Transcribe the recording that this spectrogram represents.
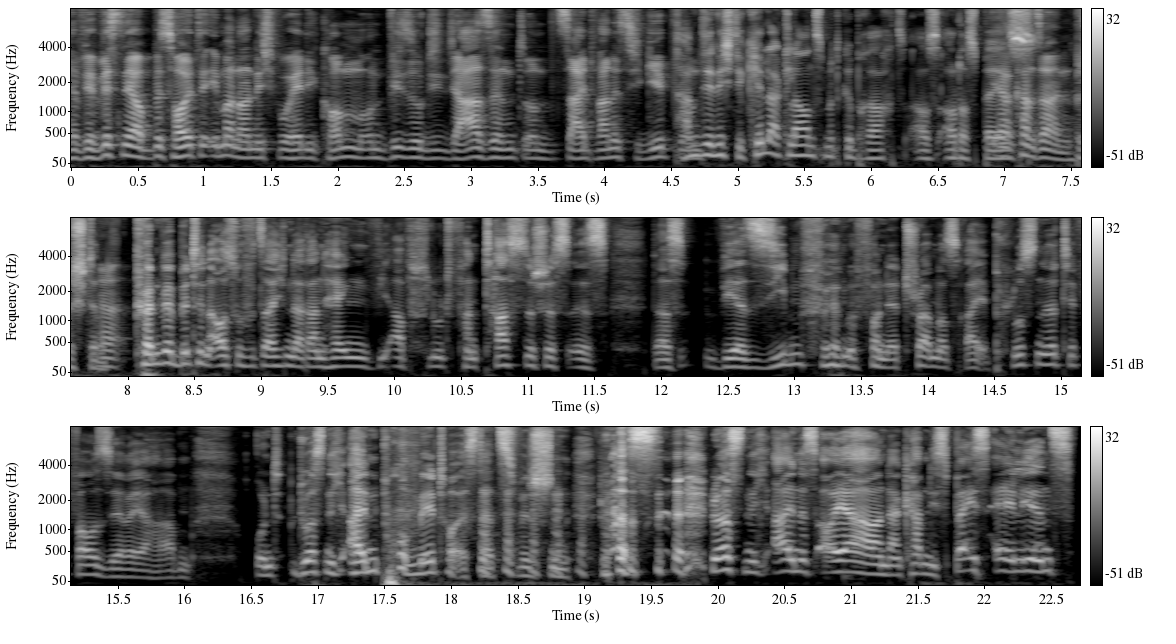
ne, wir wissen ja bis heute immer noch nicht, woher die kommen und wieso die da sind und seit wann es sie gibt. Haben die nicht die Killer Clowns mitgebracht aus Outer Space? ja, kann sein. Bestimmt. Ja. Können wir bitte ein Ausrufezeichen daran hängen, wie absolut fantastisch es ist, dass wir sieben Filme von der Tremors-Reihe plus eine TV-Serie haben. Und du hast nicht einen Prometheus dazwischen. Du hast, du hast nicht eines, oh ja, und dann kamen die Space Aliens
